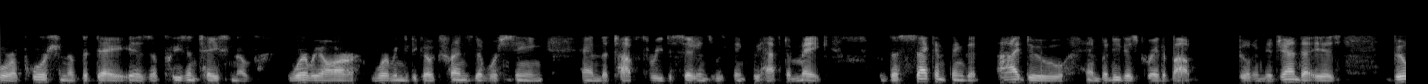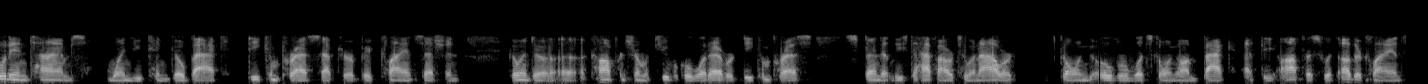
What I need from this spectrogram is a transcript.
for a portion of the day is a presentation of where we are, where we need to go, trends that we're seeing, and the top three decisions we think we have to make. The second thing that I do, and Bonita's great about building the agenda, is build in times when you can go back, decompress after a big client session, go into a, a conference room, a cubicle, whatever, decompress, spend at least a half hour to an hour going over what's going on back at the office with other clients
